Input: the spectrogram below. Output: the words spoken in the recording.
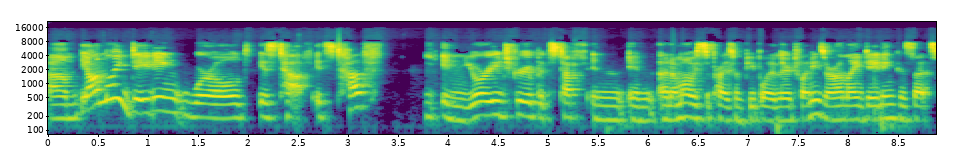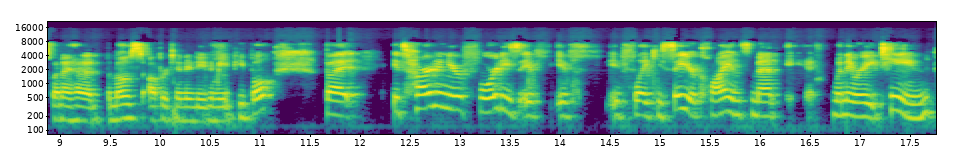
um, the online dating world is tough. It's tough in your age group. It's tough in in, and I'm always surprised when people in their 20s are online dating because that's when I had the most opportunity to meet people. But it's hard in your 40s if if if like you say your clients met when they were 18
